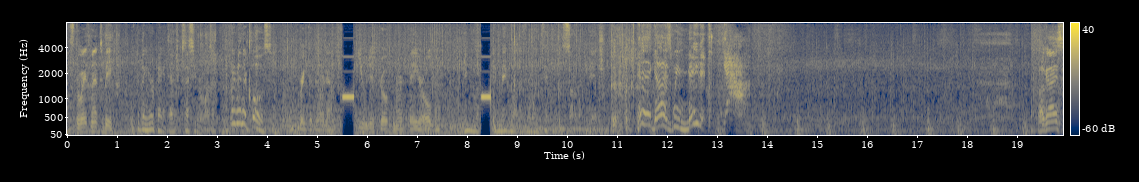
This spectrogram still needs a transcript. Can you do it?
it's the way it's meant to be. Good thing you're paying attention because I super wasn't. What do you mean they're closed? Break the door down. You just drove from North Bay, you're open. Give me f***ing MIG welder for 150, son of a bitch. Hey guys, we made it! Yeah! Well guys,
